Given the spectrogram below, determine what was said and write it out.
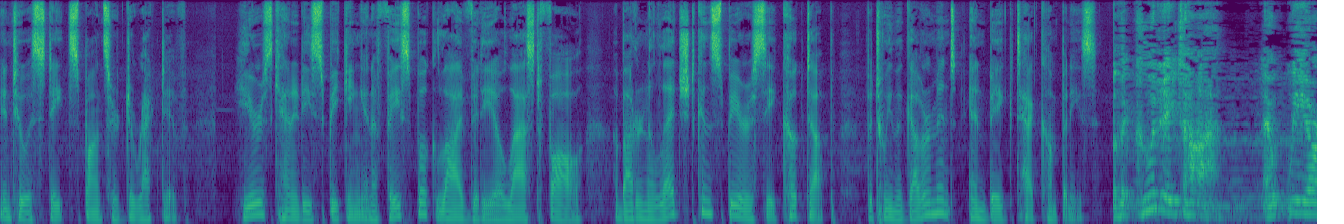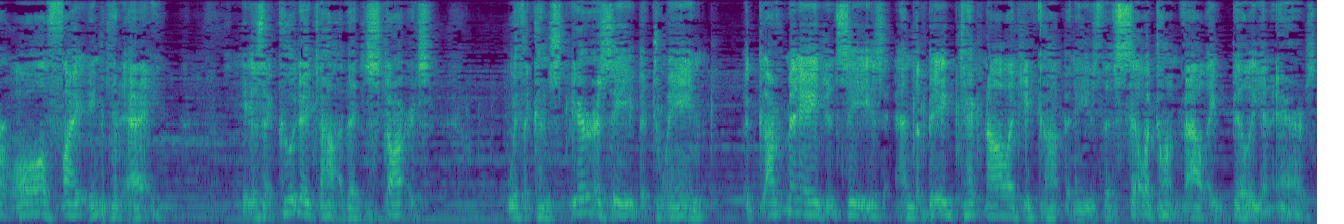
into a state sponsored directive. Here's Kennedy speaking in a Facebook Live video last fall about an alleged conspiracy cooked up between the government and big tech companies. The coup d'etat that we are all fighting today is a coup d'etat that starts with a conspiracy between the government agencies and the big technology companies, the Silicon Valley billionaires,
